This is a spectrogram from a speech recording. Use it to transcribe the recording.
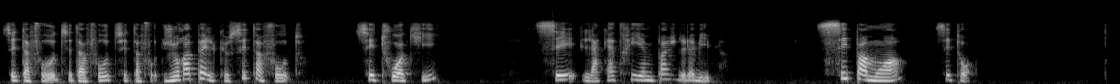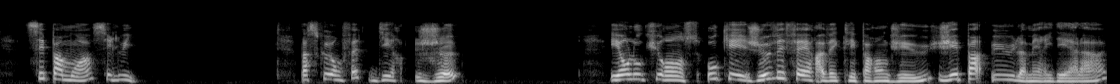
c'est ta faute, c'est ta faute, c'est ta faute. Je rappelle que c'est ta faute, c'est toi qui, c'est la quatrième page de la Bible. C'est pas moi, c'est toi. C'est pas moi, c'est lui. Parce qu'en en fait, dire je, et en l'occurrence, ok, je vais faire avec les parents que j'ai eus, j'ai pas eu la mère idéale,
